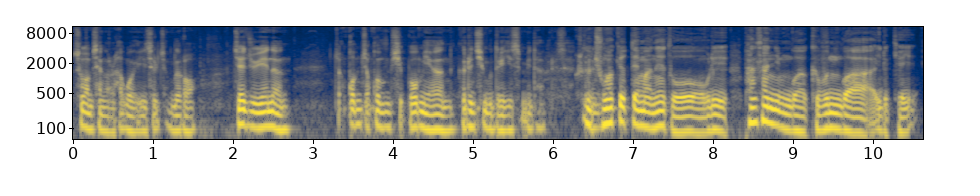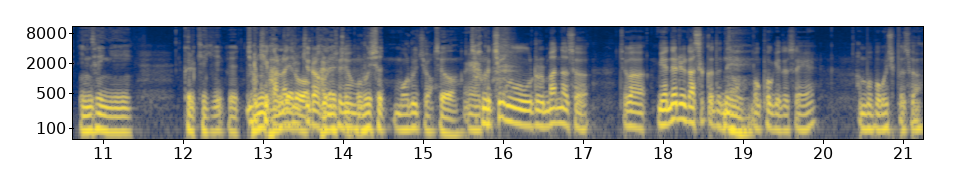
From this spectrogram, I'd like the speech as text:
수감 생활을 하고 있을 정도로 제 주위에는 조금 조금씩 보면 그런 친구들이 있습니다. 그래서 그리고 중학교 때만 해도 우리 판사님과 그분과 이렇게 인생이 그렇게 그 이렇게 갈라질 정반대로 줄하고는 갈라질 줄 전혀 모르셨 모르죠. 예, 참- 그 친구를 만나서 제가 면회를 갔었거든요. 네. 목포교도소에 한번 보고 싶어서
